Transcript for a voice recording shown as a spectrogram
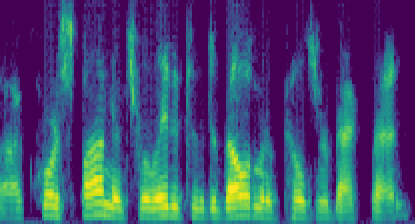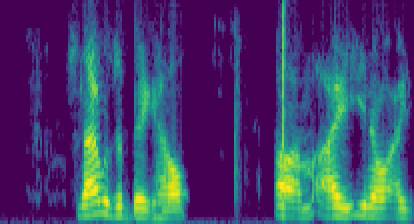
uh, correspondence related to the development of Pilsner back then. So that was a big help. Um, I, you know, I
